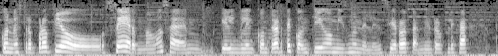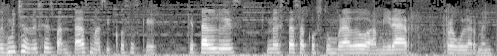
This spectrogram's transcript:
con nuestro propio ser, ¿no? O sea, el, encontrarte contigo mismo en el encierro también refleja pues muchas veces fantasmas y cosas que, que tal vez no estás acostumbrado a mirar regularmente.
